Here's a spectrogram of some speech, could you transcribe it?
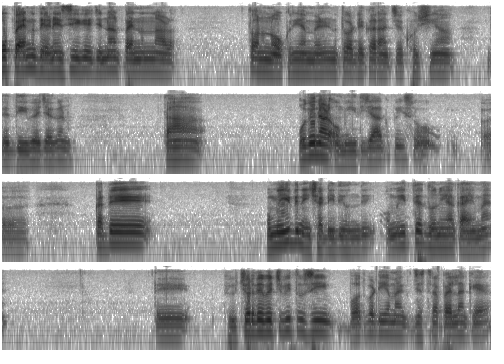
ਉਹ ਪੈਨ ਦੇਣੇ ਸੀਗੇ ਜਿਨ੍ਹਾਂ ਪੈਨ ਨਾਲ ਤੁਹਾਨੂੰ ਨੌਕਰੀਆਂ ਮਿਲਣ, ਤੁਹਾਡੇ ਘਰਾਂ 'ਚ ਖੁਸ਼ੀਆਂ ਦੇ ਦੀਵੇ ਜਗਣ, ਤਾਂ ਉਹਦੇ ਨਾਲ ਉਮੀਦ ਜਾਗ ਪਈ। ਸੋ ਕਦੇ ਉਮੀਦ ਨਹੀਂ ਛੱਡੀ ਦੀ ਹੁੰਦੀ। ਉਮੀਦ ਤੇ ਦੁਨੀਆ ਕਾਇਮ ਹੈ। ਤੇ ਫਿਊਚਰ ਦੇ ਵਿੱਚ ਵੀ ਤੁਸੀਂ ਬਹੁਤ ਵੱਡੀਆਂ, ਮੈਂ ਜਿਸ ਤਰ੍ਹਾਂ ਪਹਿਲਾਂ ਕਿਹਾ,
